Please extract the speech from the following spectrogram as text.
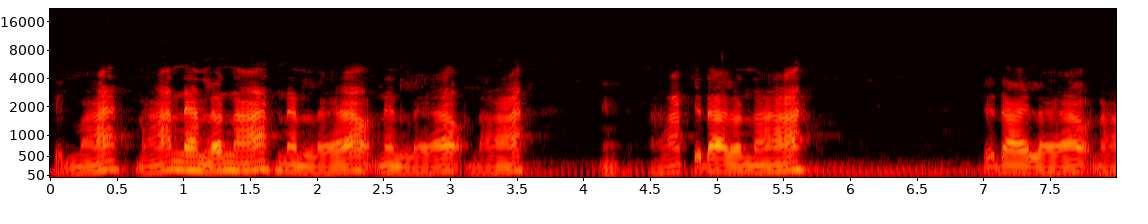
เห็นไหมนะแน่นแล้วนะ แน่นแล้ว แน่นแล้วนะนี่นะจะได้แล้วนะ จะได้แล้วนะ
